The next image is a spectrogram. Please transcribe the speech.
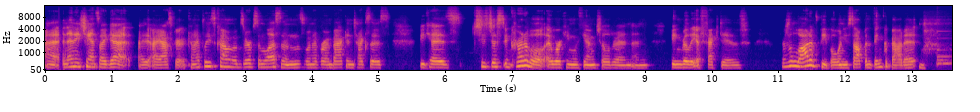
Uh, and any chance I get, I, I, ask her, can I please come observe some lessons whenever I'm back in Texas? Because she's just incredible at working with young children and being really effective. There's a lot of people when you stop and think about it.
